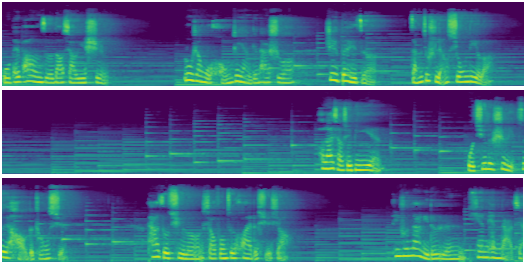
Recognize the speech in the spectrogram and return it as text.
我陪胖子到小浴室。路上，我红着眼跟他说：“这辈子，咱们就是两兄弟了。”后来小学毕业，我去了市里最好的中学，他则去了校风最坏的学校。听说那里的人天天打架。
